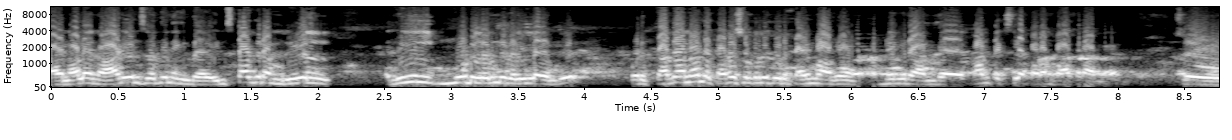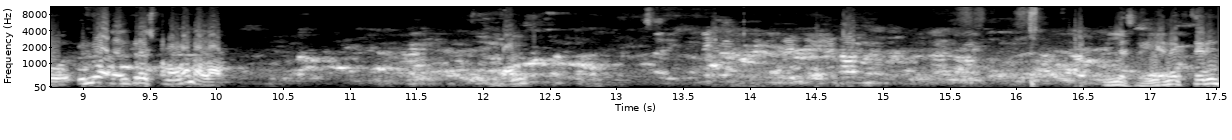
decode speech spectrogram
அதனால இந்த ஆடியன்ஸ் வந்து நீங்க இந்த இன்ஸ்டாகிராம் ரியல் ரீல் மூடுல இருந்து வெளியில வந்து ஒரு கதைனா அந்த கதை சொல்றதுக்கு ஒரு டைம் ஆகும் அப்படிங்கிற அந்த கான்டெக்ட்ல படம் பாக்குறாங்க ஸோ இன்னும் அதை என்கரேஜ் பண்ணாங்கன்னா நல்லா இருக்கும். இல்ல சார் எனக்கு தெரிஞ்சு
